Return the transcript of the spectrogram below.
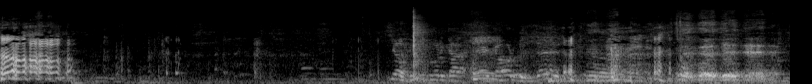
no! Yo, he would have got Eric. I would have been dead.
